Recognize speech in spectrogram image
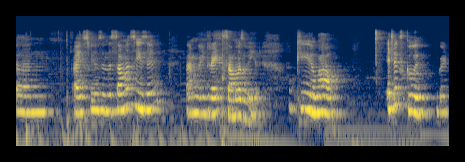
um, ice creams in the summer season, I'm going to write summers over here. Okay, wow. It looks cool. Good.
